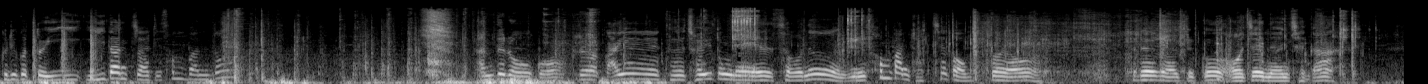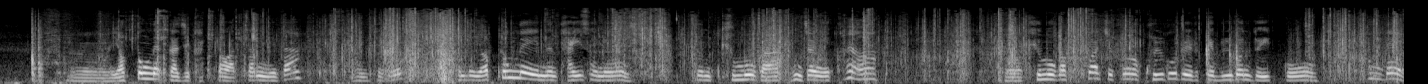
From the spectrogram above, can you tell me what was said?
그리고 또 이, 2단짜리 선반도 안 들어오고 그래 아예 그 저희 동네에서는 이 선반 자체가 없어요. 그래가지고 어제는 제가 어, 옆 동네까지 갔다 왔답니다. 다이소를. 근데 옆 동네에 있는 다이소는 좀 규모가 굉장히 커요. 어, 규모가 커가지고 골고루 이렇게 물건도 있고 한데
